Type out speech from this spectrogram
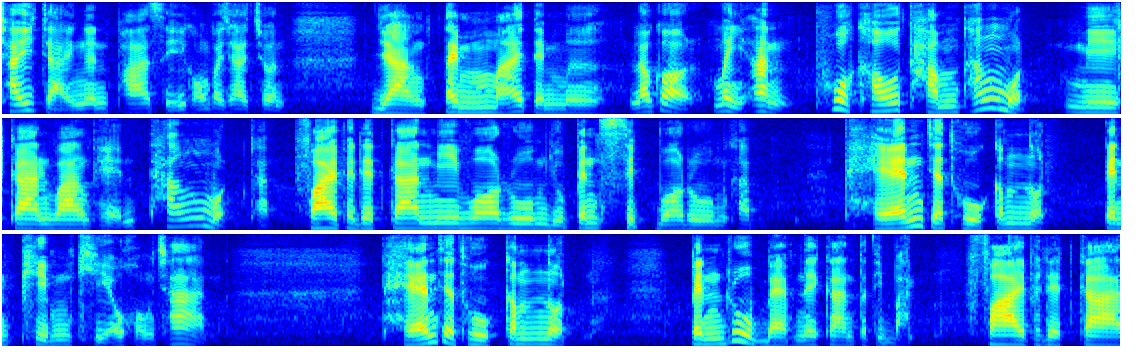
ใช้จ่ายเงินภาษีของประชาชน อย่างเต็มไม้เต็มมือ แล้วก็ไม่อั้น พวกเขาทำทั้งหมดมีการวางแผนทั้งหมดครับ ฝ่ายเผด็จการมีวอลลุ่มอยู่เป็น 10 วอลลุ่มครับ แผนจะถูกกำหนด เป็นพิมพ์เขียวของชาติ แผนจะถูกกำหนดเป็นรูปแบบในการปฏิบัติ ฝ่ายเผด็จการ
